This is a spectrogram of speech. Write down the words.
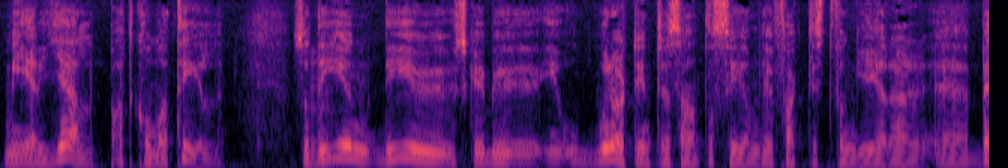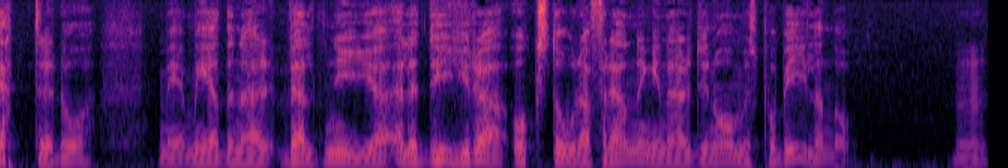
mer hjälp att komma till. Så mm. det, är ju, det är ju, ska bli oerhört intressant att se om det faktiskt fungerar eh, bättre då med, med den här väldigt nya eller dyra och stora förändringen aerodynamiskt på bilen då. Mm.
